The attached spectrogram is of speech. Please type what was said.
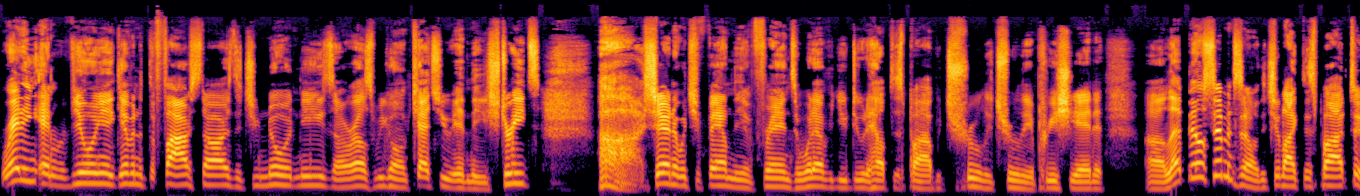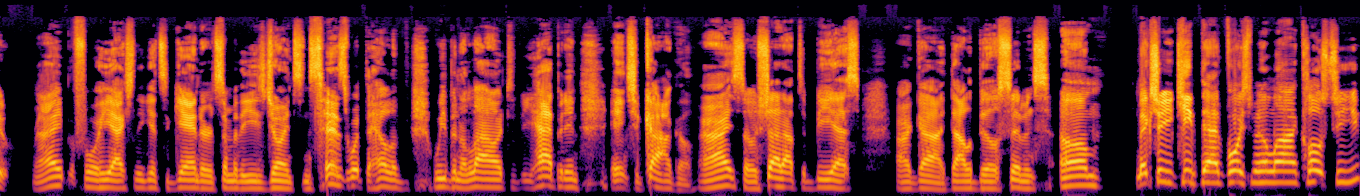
rating and reviewing it, giving it the five stars that you know it needs, or else we're gonna catch you in the streets. Ah, sharing it with your family and friends, and whatever you do to help this pod, we truly, truly appreciate it. Uh, let Bill Simmons know that you like this pod too right? Before he actually gets a gander at some of these joints and says, what the hell have we been allowed to be happening in Chicago? All right. So shout out to BS, our guy, Dollar Bill Simmons. Um, make sure you keep that voicemail line close to you,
